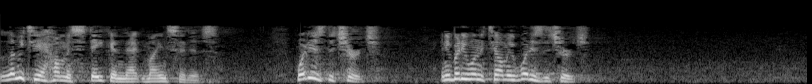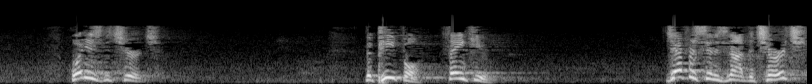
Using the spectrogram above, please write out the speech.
Let me tell you how mistaken that mindset is. What is the church? Anybody want to tell me what is the church? What is the church? The people. Thank you. Jefferson is not the church.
